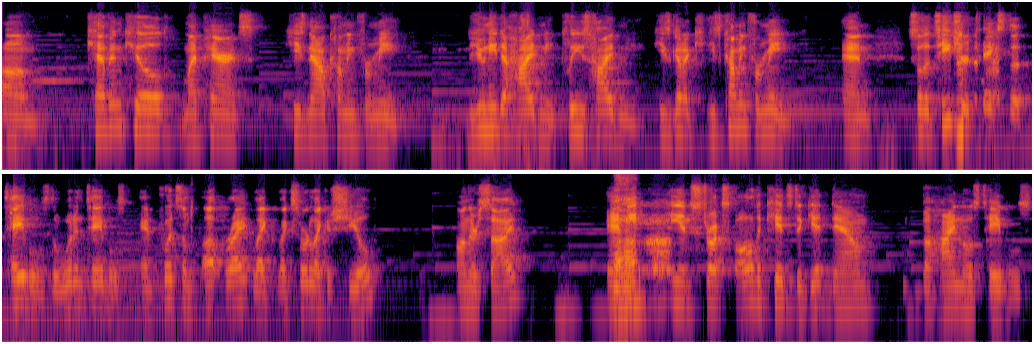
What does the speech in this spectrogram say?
um, "Kevin killed my parents. He's now coming for me. You need to hide me. Please hide me. He's gonna. He's coming for me." And so the teacher takes the tables, the wooden tables, and puts them upright, like like sort of like a shield, on their side. And uh-huh. he, he instructs all the kids to get down behind those tables,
